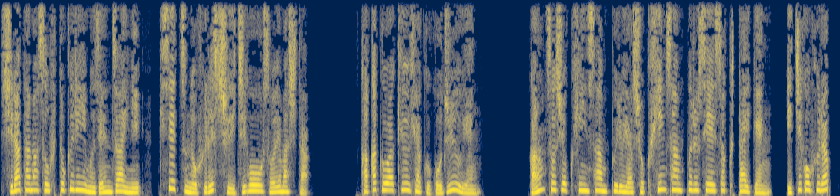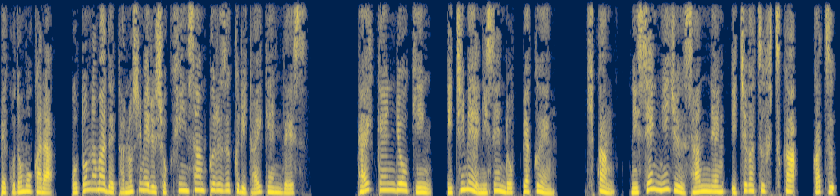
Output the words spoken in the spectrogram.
白玉ソフトクリーム全材に、季節のフレッシュいちごを添えました。価格は950円。元祖食品サンプルや食品サンプル製作体験、いちごフラッペ子供から大人まで楽しめる食品サンプル作り体験です。体験料金1名2600円。期間2023年1月2日、月、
